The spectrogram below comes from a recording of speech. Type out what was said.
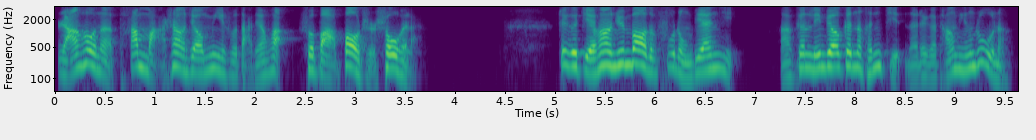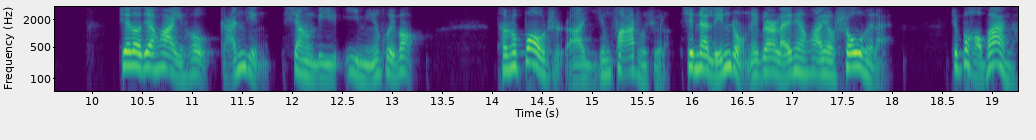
然后呢，他马上叫秘书打电话说把报纸收回来。这个《解放军报》的副总编辑啊，跟林彪跟得很紧的这个唐平柱呢，接到电话以后，赶紧向李义民汇报。他说报纸啊已经发出去了，现在林总那边来电话要收回来，这不好办呐。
